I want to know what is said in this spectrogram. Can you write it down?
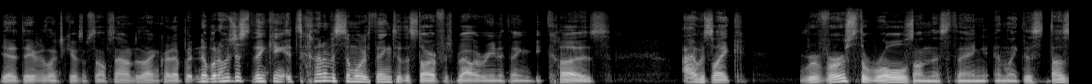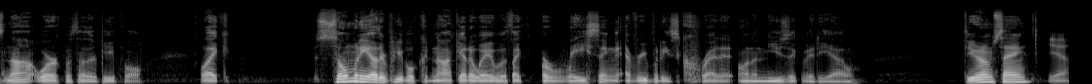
yeah, David Lynch gives himself sound design credit. But no, but I was just thinking it's kind of a similar thing to the Starfish Ballerina thing because I was like, reverse the roles on this thing, and like this does not work with other people. Like so many other people could not get away with like erasing everybody's credit on a music video. Do you know what I'm saying? yeah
